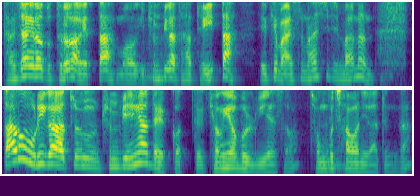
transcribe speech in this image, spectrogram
당장이라도 들어가겠다. 뭐 준비가 다 돼 있다. 이렇게 말씀을 하시지만은 따로 우리가 좀 준비해야 될 것들 경협을 위해서 정부 차원이라든가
